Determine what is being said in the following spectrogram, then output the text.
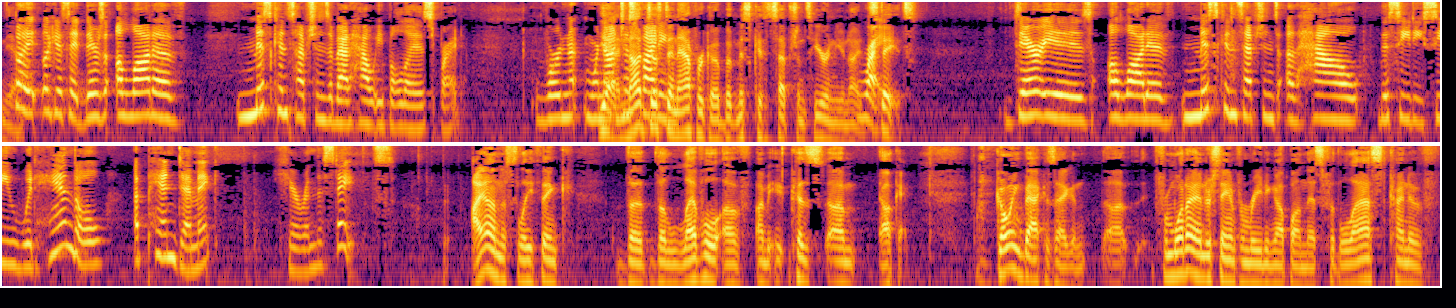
yeah, But like I said, there's a lot of misconceptions about how Ebola is spread. We're not, we're yeah, not just fighting. in Africa, but misconceptions here in the United Right. States. there is a lot of misconceptions of how the CDC would handle a pandemic here in the states. I honestly think the the level of I mean because um, okay, going back a second, uh, from what I understand from reading up on this, for the last kind of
